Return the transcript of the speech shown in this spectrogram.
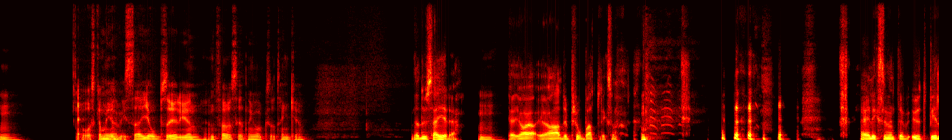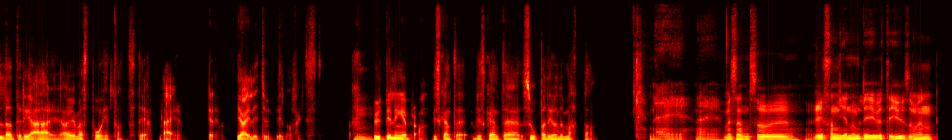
Mm. Ja, och ska man göra vissa jobb så är det ju en, en förutsättning också tänker jag. Ja, du säger det. Mm. Jag, jag, jag har aldrig provat liksom. jag är liksom inte utbildad till det jag är. Jag är mest påhittat det. Nej, jag är lite utbildad faktiskt. Mm. Utbildning är bra. Vi ska inte, vi ska inte sopa det under mattan. Nej, nej, men sen så resan genom livet är ju som en,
